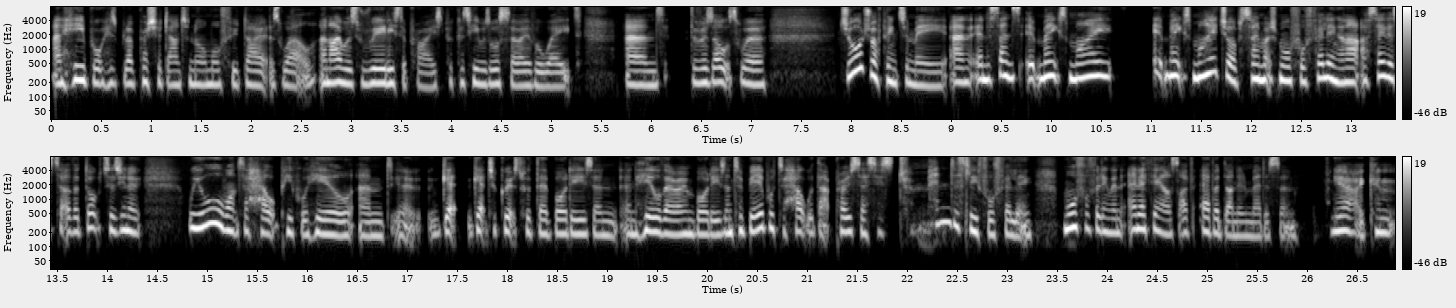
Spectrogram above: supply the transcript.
and he brought his blood pressure down to normal through diet as well. And I was really surprised because he was also overweight and the results were jaw dropping to me. And in a sense, it makes my it makes my job so much more fulfilling. And I, I, say this to other doctors, you know, we all want to help people heal and, you know, get get to grips with their bodies and, and heal their own bodies. And to be able to help with that process is tremendously fulfilling, more fulfilling than anything else I've ever done in medicine. Yeah, I can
